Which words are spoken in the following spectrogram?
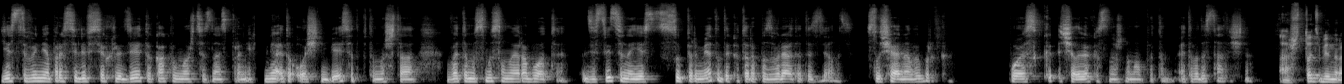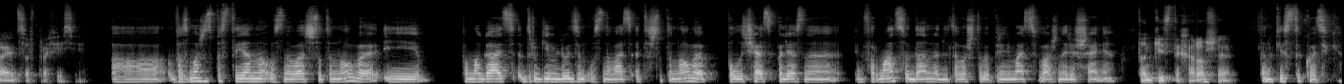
если вы не опросили всех людей, то как вы можете знать про них? Меня это очень бесит, потому что в этом и смысл моей работы. Действительно, есть суперметоды, которые позволяют это сделать. Случайная выборка, поиск человека с нужным опытом. Этого достаточно. А что тебе нравится в профессии? А, возможность постоянно узнавать что-то новое и помогать другим людям узнавать это что-то новое, получать полезную информацию, данные для того, чтобы принимать важные решения. Танкисты хорошие? Танкисты котики.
